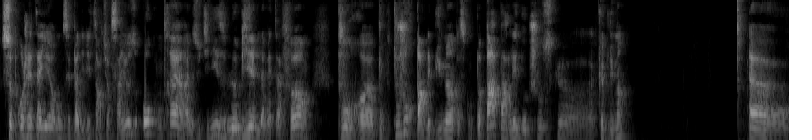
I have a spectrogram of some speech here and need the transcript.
se projette ailleurs donc c'est pas des littératures sérieuses au contraire elles utilisent le biais de la métaphore pour euh, pour toujours parler de l'humain parce qu'on peut pas parler d'autre chose que que de l'humain euh,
